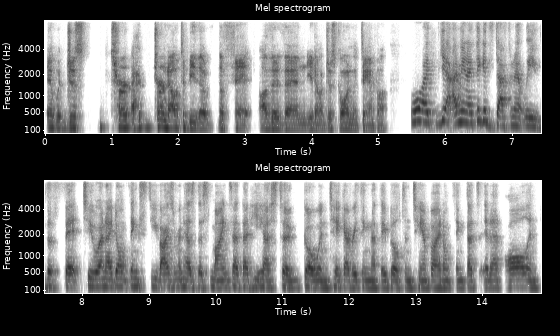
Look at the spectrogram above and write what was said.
it would just turn turned out to be the the fit, other than you know just going to Tampa? Well, I, yeah, I mean, I think it's definitely the fit too. And I don't think Steve Yzerman has this mindset that he has to go and take everything that they built in Tampa. I don't think that's it at all. And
